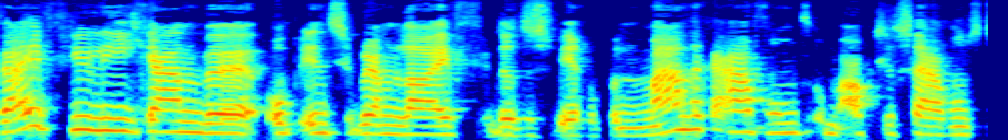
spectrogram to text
5 juli gaan we op Instagram live. Dat is weer op een maandagavond om 8 uur s avonds.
